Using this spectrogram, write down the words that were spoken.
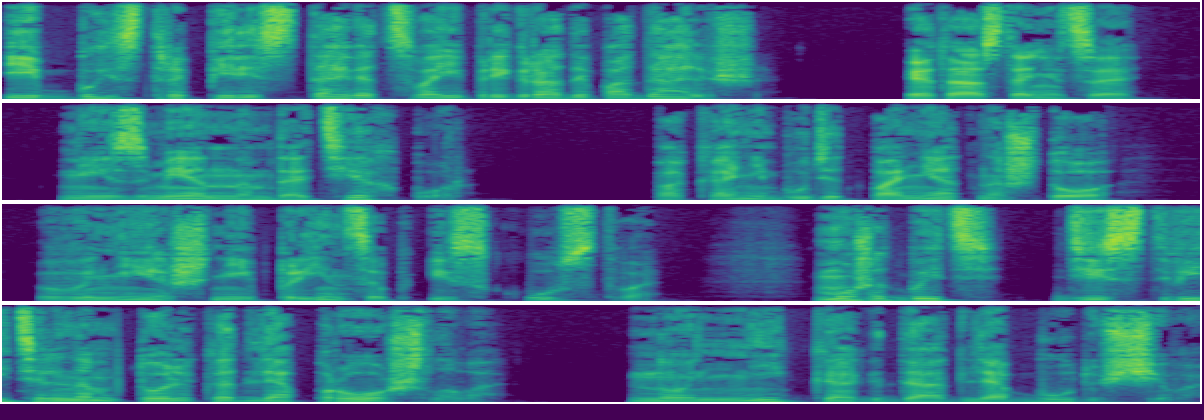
и быстро переставят свои преграды подальше. Это останется неизменным до тех пор, пока не будет понятно, что внешний принцип искусства может быть действительным только для прошлого, но никогда для будущего.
